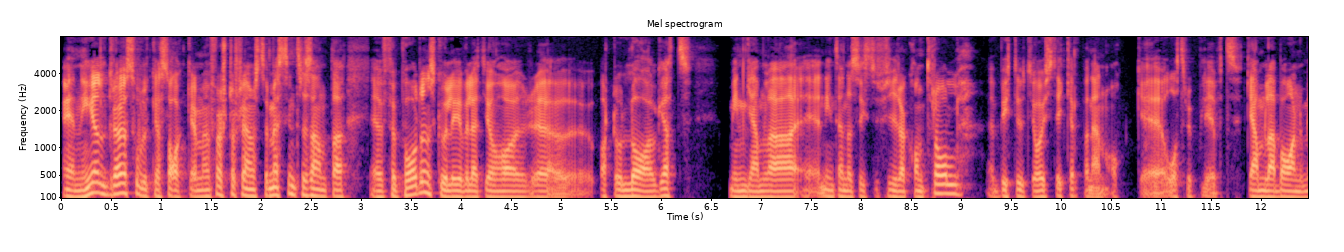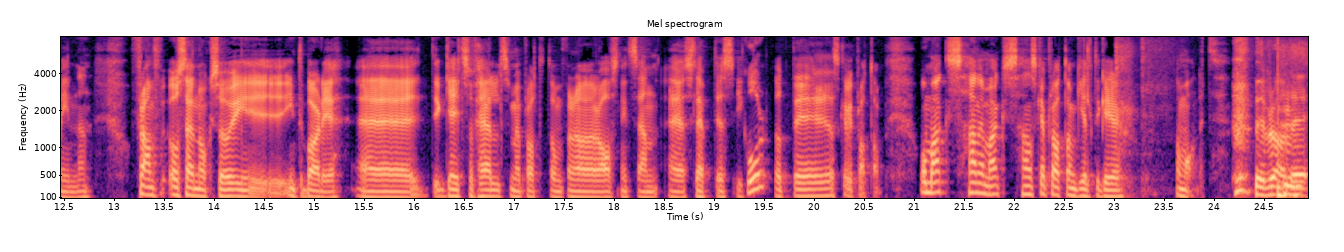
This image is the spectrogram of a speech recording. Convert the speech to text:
en hel drös olika saker, men först och främst det mest intressanta eh, för podden skulle är väl att jag har eh, varit och lagat min gamla Nintendo 64-kontroll, bytt ut joysticken på den och återupplevt gamla barnminnen. Framf och sen också, i, inte bara det, Gates of Hell som jag pratat om för några avsnitt äh, släpptes igår, så det ska vi prata om. Och Max, han är Max, han ska prata om Guilty Gear som vanligt. Det är bra. Det,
